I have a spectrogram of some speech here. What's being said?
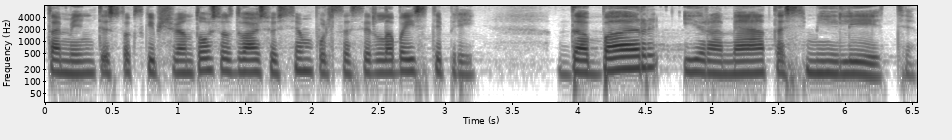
ta mintis, toks kaip šventosios dvasios impulsas ir labai stipriai. Dabar yra metas mylėti.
